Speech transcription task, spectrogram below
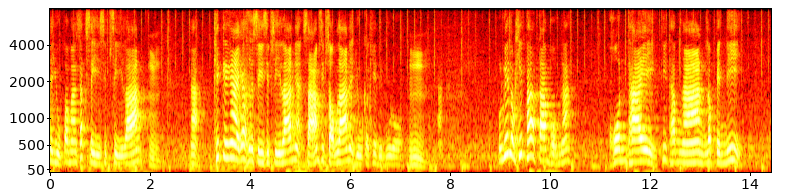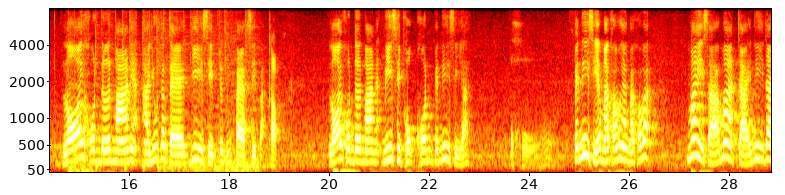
จะอยู่ประมาณสัก 44 ล้านอืมอะ คิดง่ายๆ ก็คือ 44 ล้านเนี่ย32 ล้านเนี่ยอยู่กับเครดิตบูโรอืมคุณวิทย์ลองคิดภาพตามผมนะ คนไทยที่ทำงานแล้วเป็นหนี้ร้อยคนเดินมาเนี่ยอายุตั้งแต่ 20 จนถึง 80อะครับร้อยคนเดินมาเนี่ยมี 16 คนเป็นหนี้เสีย โอ้โห เป็นหนี้เสียหมายความว่าไงหมายความว่า ไม่สามารถจ่ายหนี้ได้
